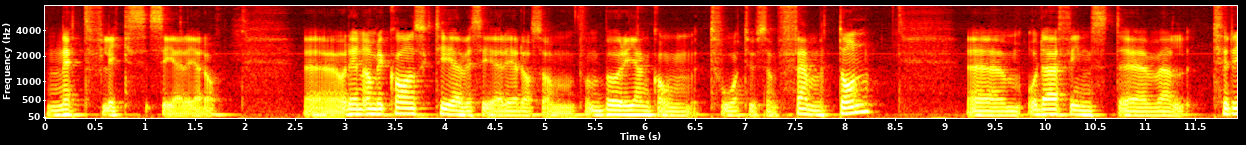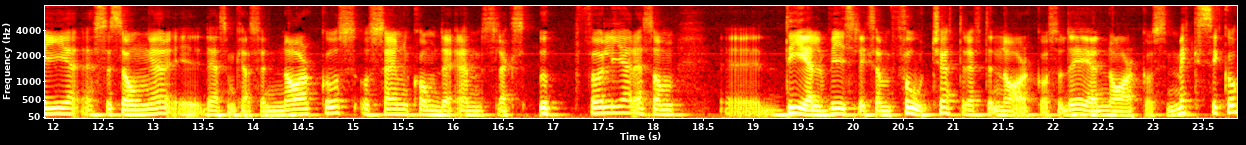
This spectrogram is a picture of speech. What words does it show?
Netflix-serie då. Eh, och det är en amerikansk tv-serie då som från början kom 2015. Ehm, och där finns det väl tre säsonger i det som kallas för Narcos och sen kom det en slags uppföljare som eh, delvis liksom fortsätter efter Narcos och det är Narcos Mexico.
